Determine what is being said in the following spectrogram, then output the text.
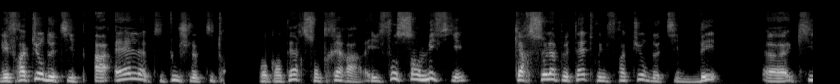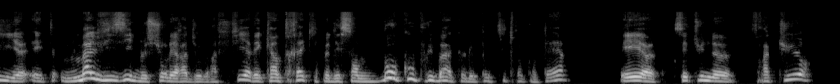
Les fractures de type AL qui touchent le petit trochanter sont très rares et il faut s'en méfier car cela peut être une fracture de type B qui est mal visible sur les radiographies avec un trait qui peut descendre beaucoup plus bas que le petit trochanter. Et euh, c'est une fracture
